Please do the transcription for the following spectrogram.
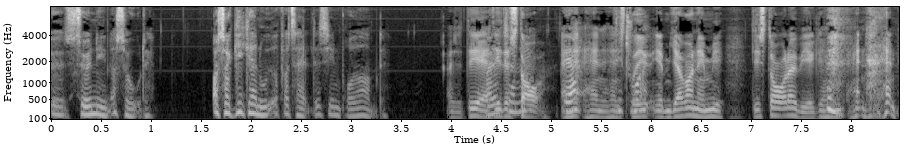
øh, søn ind og så det. Og så gik han ud og fortalte sine brødre om det. Altså, det er det, det der står. Han, Ja, han, han det skriver, jeg. jamen, jeg var nemlig, det står der virkelig. Han, han, han,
